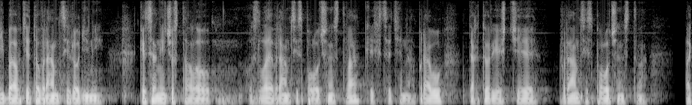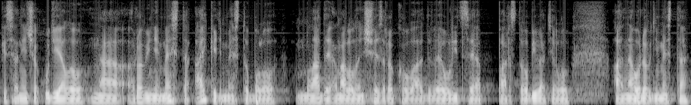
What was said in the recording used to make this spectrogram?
vybavte to v rámci rodiny. Keď sa niečo stalo zlé v rámci spoločenstva, keď chcete nápravu, tak to riešte v rámci spoločenstva. A keď sa niečo udialo na rovine mesta, aj keď mesto bolo mladé a malo len 6 rokov a dve ulice a pár sto obyvateľov a na úrovni mesta,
